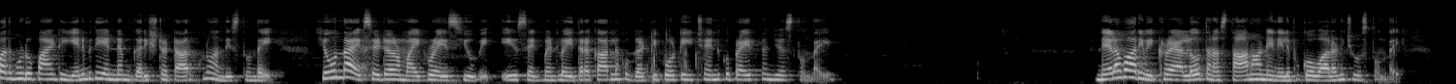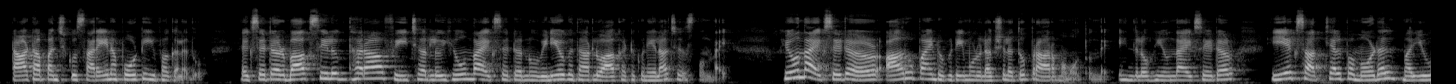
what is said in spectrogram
పదమూడు పాయింట్ ఎనిమిది ఎన్ఎం గరిష్ట టార్క్ను అందిస్తుంది. హ్యూందా ఎక్సైటర్ మైక్రో ఎస్యూవి ఈ సెగ్మెంట్లో ఇతర కార్లకు గట్టి పోటీ ఇచ్చేందుకు ప్రయత్నం చేస్తుంది. నెలవారీ విక్రయాల్లో తన స్థానాన్ని నిలుపుకోవాలని చూస్తుంది. టాటా పంచ్కు సరైన పోటీ ఇవ్వగలదు. ఎక్సెటర్ బాక్సీ లుక్ ధర ఫీచర్లు హ్యూందా ఎక్సెటర్ను వినియోగదారులు ఆకట్టుకునేలా చేస్తుంది హ్యూందా ఎక్సెటర్ ఆరు పాయింట్ ఒకటి మూడు లక్షలతో ప్రారంభమవుతుంది. ఇందులో హ్యూందా ఎక్సెటర్ ఈఎక్స్ అత్యల్ప మోడల్ మరియు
